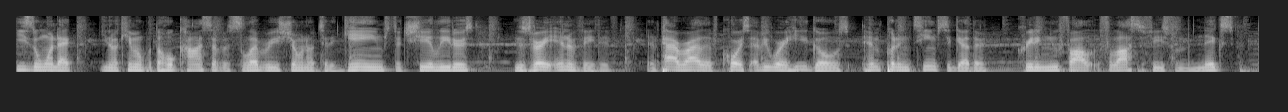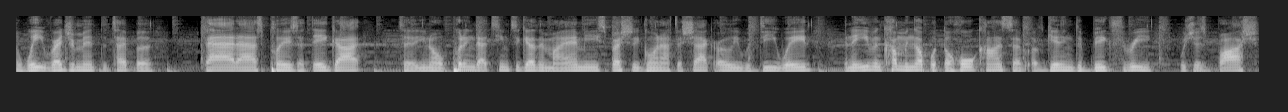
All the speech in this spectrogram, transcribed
he's the one that, you know, came up with the whole concept of celebrities showing up to the games, the cheerleaders. He was very innovative. And Pat Riley, of course, everywhere he goes, him putting teams together, creating new philosophies from the Knicks, the weight regiment, the type of badass plays that they got to you know putting that team together in Miami, especially going after Shaq early with D Wade, and then even coming up with the whole concept of getting the big three, which is Bosh,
